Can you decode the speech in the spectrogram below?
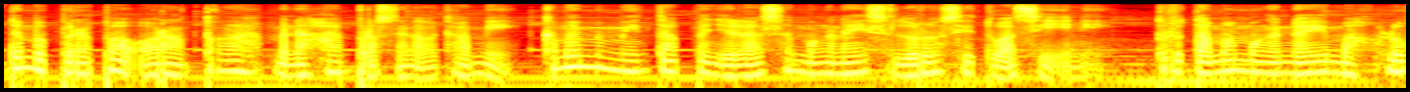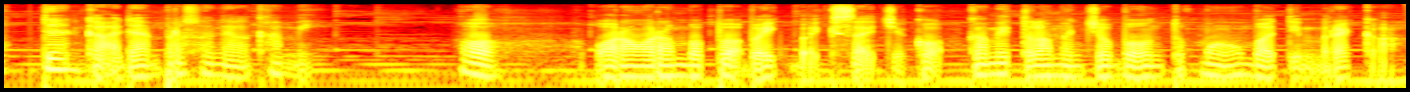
dan beberapa orang tengah menahan personel kami. Kami meminta penjelasan mengenai seluruh situasi ini terutama mengenai makhluk dan keadaan personel kami. Oh, orang-orang bapak baik-baik saja kok. Kami telah mencoba untuk mengobati mereka.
